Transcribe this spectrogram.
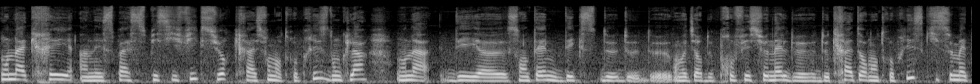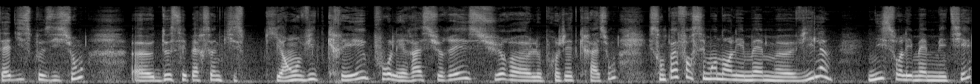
on a créé un espace spécifique sur création d'entreprise. Donc là, on a des euh, centaines de, de, de, on va dire, de professionnels, de, créateurs d'entreprises qui se mettent à disposition euh, de ces personnes qui, qui ont envie de créer pour les rassurer sur euh, le projet de création. Ils sont pas forcément dans les mêmes villes ni sur les mêmes métiers,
